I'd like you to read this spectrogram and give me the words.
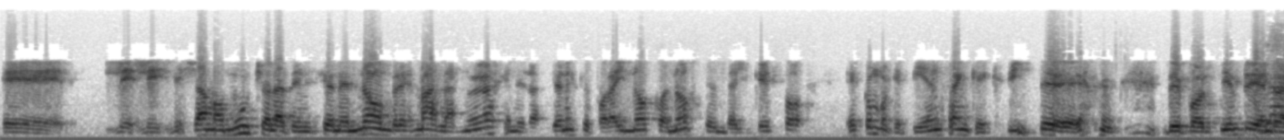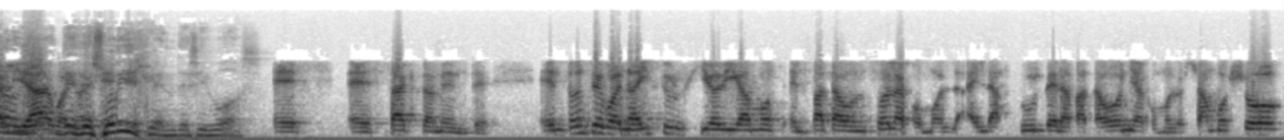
eh, le, le- le llama mucho la atención el nombre. Es más, las nuevas generaciones que por ahí no conocen del queso, es como que piensan que existe de, de por siempre y en Claro, realidad... bueno, desde su origen, decís vos. es, exactamente. Entonces, bueno, ahí surgió, digamos, el patagonzola como el, el azul de la Patagonia, como lo llamo yo,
